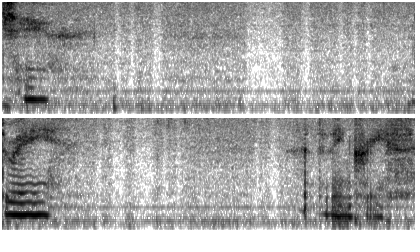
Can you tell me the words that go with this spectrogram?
two, three, and an increase.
